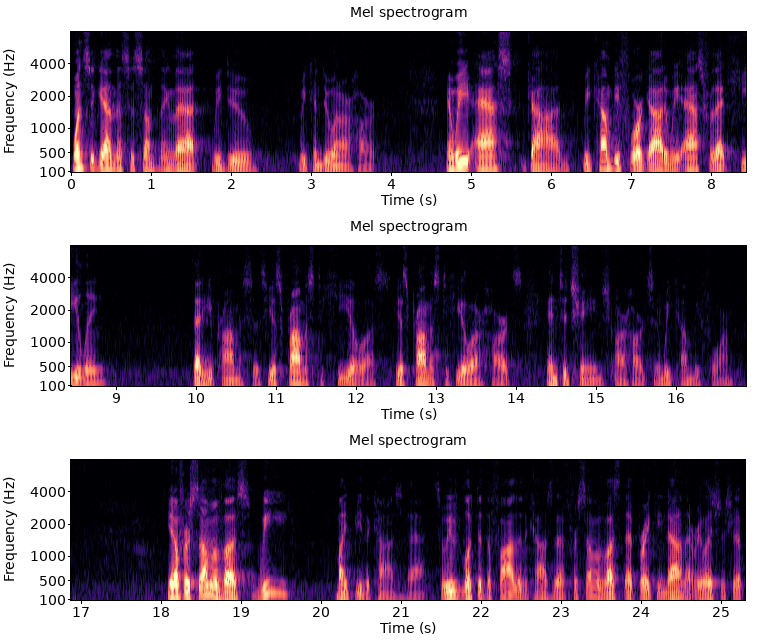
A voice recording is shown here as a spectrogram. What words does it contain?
Once again, this is something that we do, we can do in our heart. And we ask God, we come before God, and we ask for that healing that He promises. He has promised to heal us, He has promised to heal our hearts and to change our hearts, and we come before Him. You know, for some of us, we might be the cause of that. So we've looked at the Father, the cause of that. For some of us, that breaking down of that relationship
